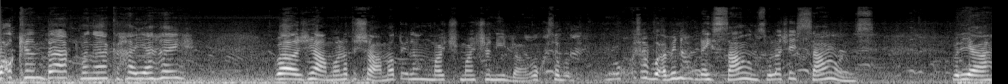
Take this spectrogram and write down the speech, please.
Welcome back mga kahayahay. Well, yeah, mo na to siya. Mo ilang March March siya nila. O kasabo, o kasabo, abi na na sounds. Wala siya sounds. But yeah,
